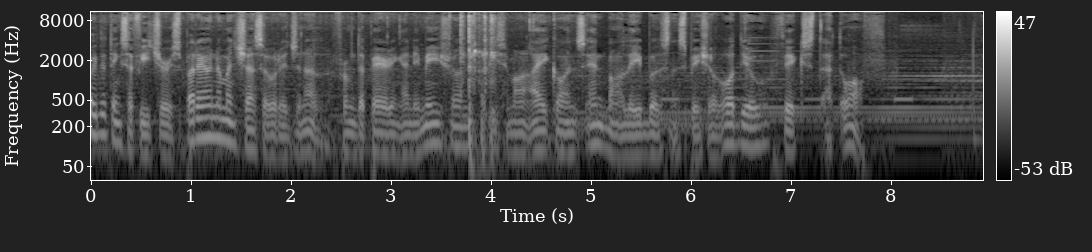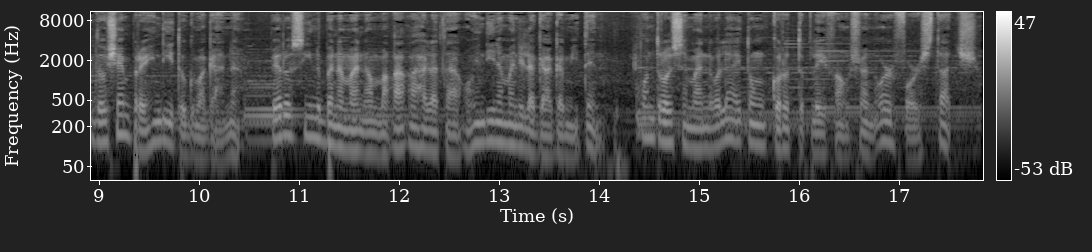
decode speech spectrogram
Pagdating sa features, pareho naman siya sa original, from the pairing animation, pati sa mga icons and mga labels ng spatial audio, fixed at off. Though syempre, hindi ito gumagana. Pero sino ba naman ang makakahalata kung hindi naman nila gagamitin? Controls naman wala itong correct to play function or force touch.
